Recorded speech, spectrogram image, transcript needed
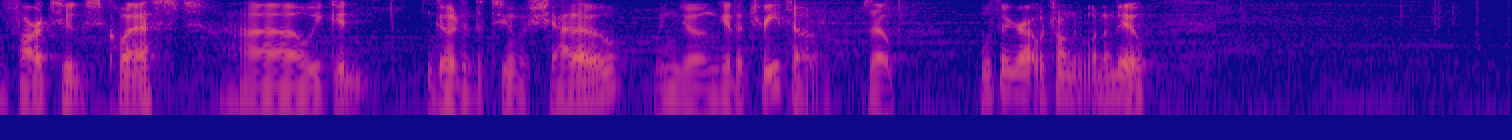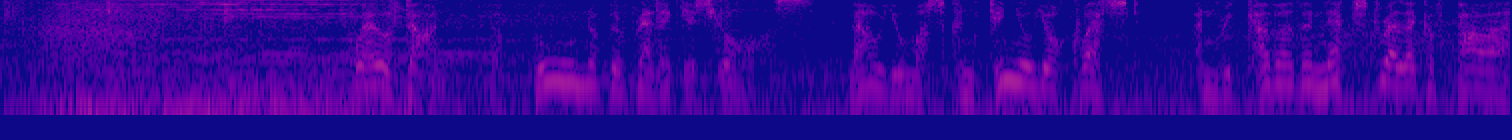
Vartug's quest. Uh, we could go to the Tomb of Shadow. We can go and get a tree totem. So we'll figure out which one we want to do. Well done. The boon of the relic is yours. Now you must continue your quest and recover the next relic of power.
